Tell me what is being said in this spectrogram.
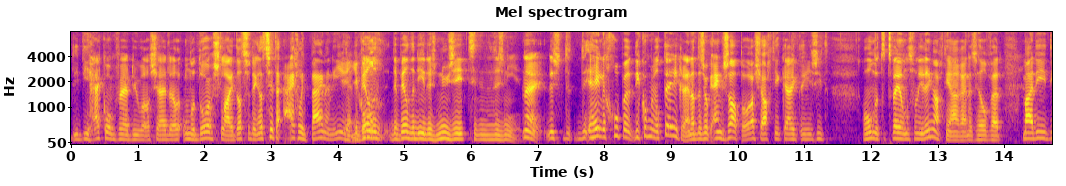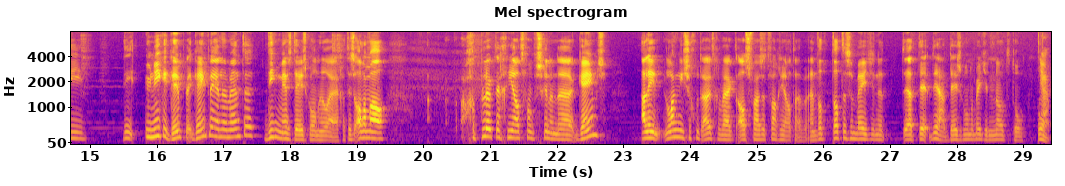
die, die hek omverduwen als jij er onderdoor slide. Dat soort dingen. Dat zit er eigenlijk bijna niet in. Ja, de, beelden, nog- de beelden die je dus nu ziet, zitten er dus niet in. Nee, dus die, die hele groepen, die kom je wel tegen. En dat is ook eng zat hoor. Als je achter je kijkt en je ziet 100 tot 200 van die dingen achter je aan rennen. Dat is heel vet. Maar die, die, die unieke gameplay, gameplay elementen, die mist Days Gone heel erg. Het is allemaal geplukt en gejat van verschillende games. Alleen lang niet zo goed uitgewerkt als waar ze het van gejat hebben. En dat, dat is een beetje het, ja, de- ja, Days Gone een beetje de notendop. Ja.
